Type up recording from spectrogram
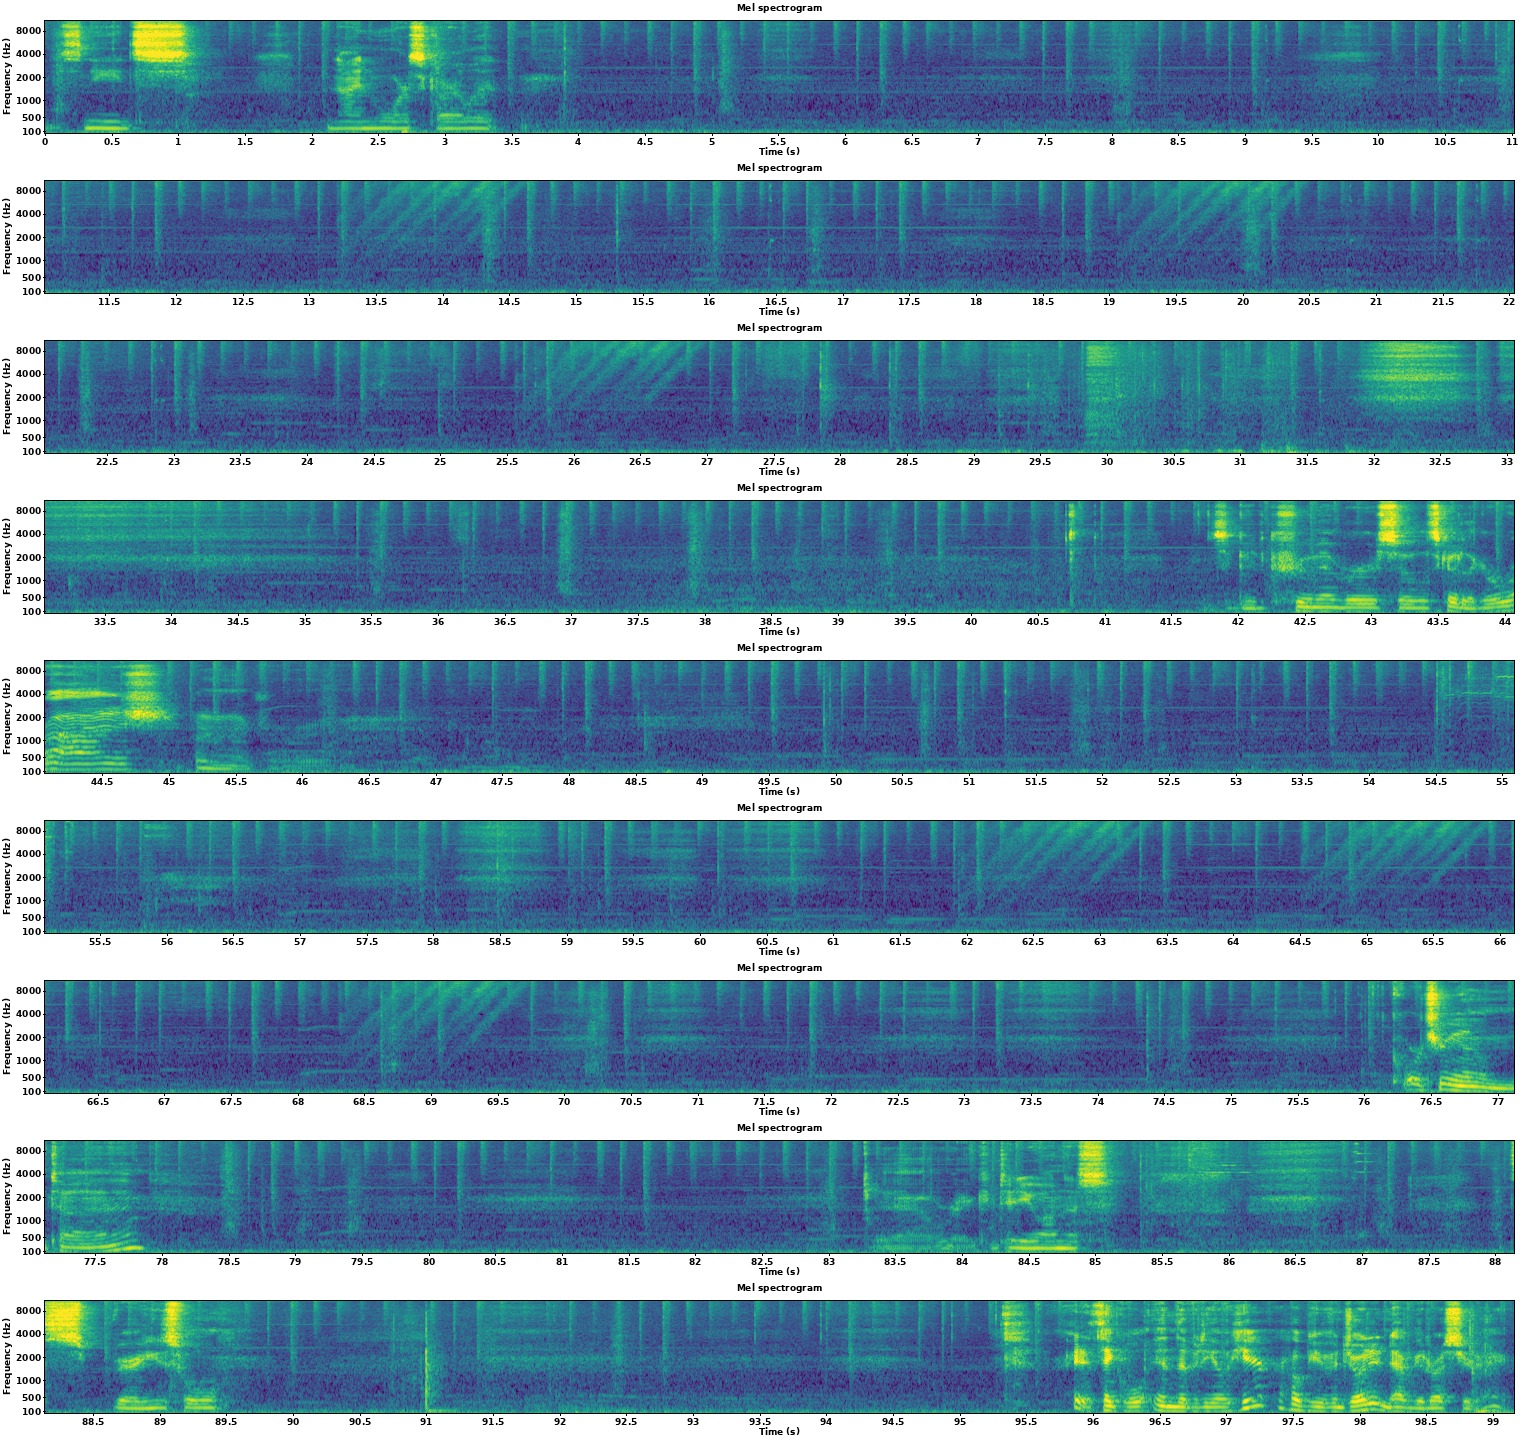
This needs nine more Scarlet. Good crew member, so let's go to the garage. Cortrium time. Yeah, we're going to continue on this. It's very useful. Alright, I think we'll end the video here. Hope you've enjoyed it and have a good rest of your day.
